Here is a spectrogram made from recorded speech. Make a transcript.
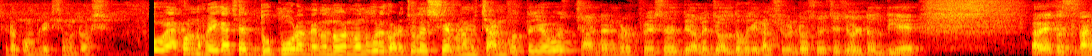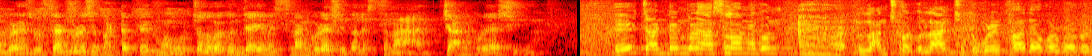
সেটা কমপ্লিট সিমেন্ট ওয়াশ তো এখন হয়ে গেছে দুপুর আমি এখন দোকান বন্ধ করে ঘরে চলে এসেছি, এখন আমি চান করতে যাব, চান টান করে ফ্রেশ হয়ে দেওয়ালে জল দেবো, যেখানে সিমেন্ট ওয়াশ হয়েছে জল টল দিয়ে আমি একবার স্নান করে আসব, স্নান করে এসে ভাতটা খেয়ে ঘুমাবো। চলো এখন যাই, আমি স্নান করে আসি তাহলে। স্নান, চান করে আসি। এই চান টান করে আসলাম, এখন লাঞ্চ করব, লাঞ্চ। দুপুরের খাওয়া দাওয়া করব এখন,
